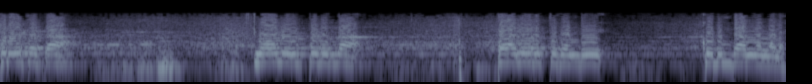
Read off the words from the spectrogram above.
പ്രിയപ്പെട്ട ഞാൻ ഉൾപ്പെടുന്ന പാലോരത്ത് കണ്ടി കുടുംബാംഗങ്ങളെ.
